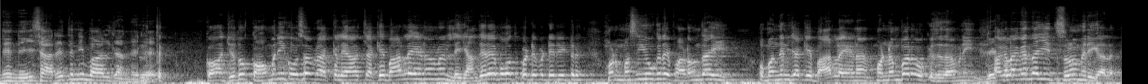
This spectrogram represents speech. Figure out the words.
ਨਹੀਂ ਨਹੀਂ ਸਾਰੇ ਤਾਂ ਨਹੀਂ ਬਾਲ ਜਾਂਦੇ ਰਹੇ। ਕੌ- ਜਦੋਂ ਕਾਮਨ ਹੀ ਕੋਸਾ ਰੱਖ ਲਿਆ ਚੱਕ ਕੇ ਬਾਹਰ ਲੈ ਜਾਣਾ ਉਹਨਾਂ ਲੈ ਜਾਂਦੇ ਰਹੇ ਬਹੁਤ ਵੱਡੇ ਵੱਡੇ ਰੇਡਰ। ਹੁਣ ਮਸੀਂ ਉਹ ਕਿਤੇ ਫੜ ਹੁੰਦਾ ਸੀ ਉਹ ਬੰਦੇ ਨੇ ਚੱਕ ਕੇ ਬਾਹਰ ਲੈ ਜਾਣਾ। ਹੁਣ ਨੰਬਰ ਉਹ ਕਿਸੇ ਦਾ ਵੀ ਨਹੀਂ। ਅਗਲਾ ਕਹਿੰਦਾ ਜੀ ਸੁਣੋ ਮੇਰੀ ਗੱਲ।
